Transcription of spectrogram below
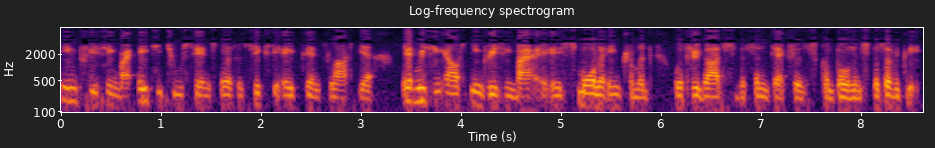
increasing by 82 cents versus 68 cents last year. Everything else increasing by a, a smaller increment with regards to the sin taxes component specifically.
